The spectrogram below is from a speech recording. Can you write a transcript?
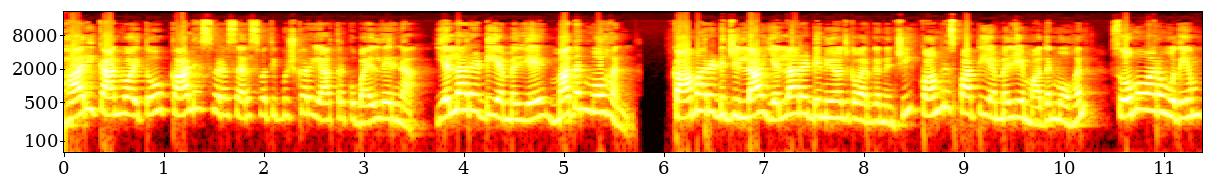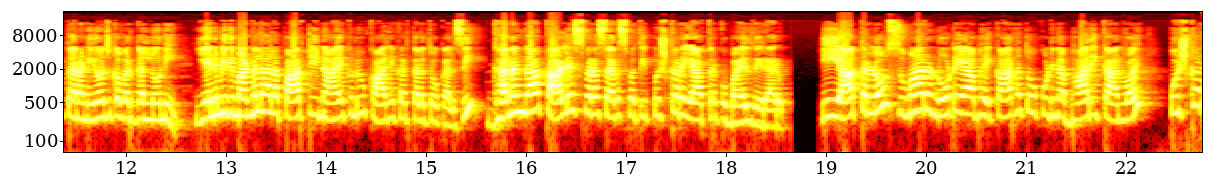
భారీ కాన్వాయ్తో కాళేశ్వర సరస్వతి పుష్కర యాత్రకు బయలుదేరిన ఎల్లారెడ్డి ఎమ్మెల్యే మదన్ మోహన్. కామారెడ్డి జిల్లా ఎల్లారెడ్డి నియోజకవర్గం నుంచి కాంగ్రెస్ పార్టీ ఎమ్మెల్యే మదన్ మోహన్ సోమవారం ఉదయం తన నియోజకవర్గంలోని ఎనిమిది మండలాల పార్టీ నాయకులు కార్యకర్తలతో కలిసి ఘనంగా కాళేశ్వర సరస్వతి పుష్కర యాత్రకు బయలుదేరారు. ఈ యాత్రలో సుమారు నూట యాభై కార్లతో కూడిన భారీ కాన్వాయ్ పుష్కర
